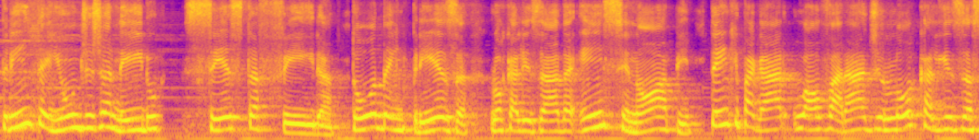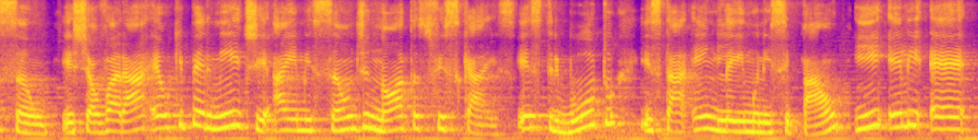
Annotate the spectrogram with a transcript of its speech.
31 de janeiro, sexta-feira. Toda empresa localizada em Sinop tem que pagar o alvará de localização. Este alvará é o que permite a emissão de notas fiscais. Esse tributo está em lei municipal e ele é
